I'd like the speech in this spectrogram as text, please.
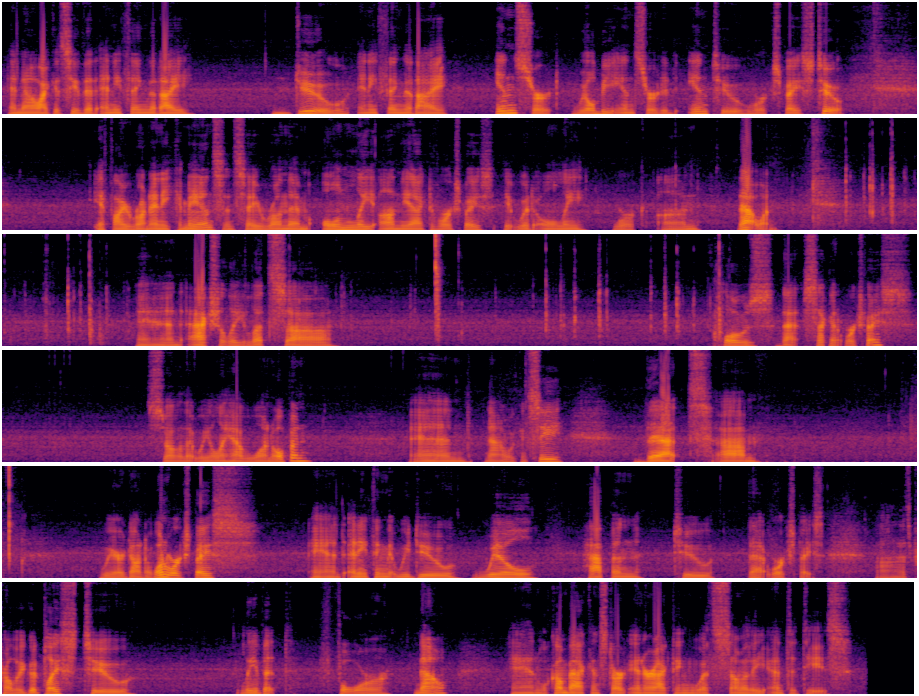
And now I can see that anything that I do, anything that I insert, will be inserted into workspace 2. If I run any commands and say run them only on the active workspace, it would only work on that one. And actually, let's uh, close that second workspace so that we only have one open and now we can see that um, we are down to one workspace and anything that we do will happen to that workspace. Uh, that's probably a good place to leave it for now and we'll come back and start interacting with some of the entities.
